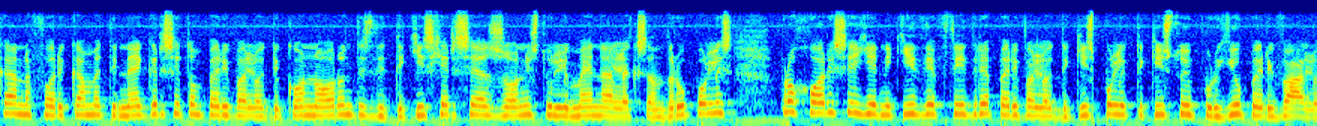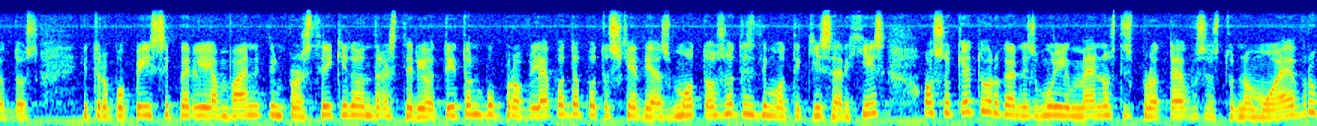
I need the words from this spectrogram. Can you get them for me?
αναφορικά με την έγκριση των περιβαλλοντικών όρων της Δυτικής Χερσαίας Ζώνης του λιμένα Αλεξανδρούπολης, προχώρησε η Γενική Διευθύντρια Περιβαλλοντικής Πολιτικής του Υπουργείου Περιβάλλοντος. Η τροποποίηση περιλαμβάνει την προσθήκη των δραστηριοτήτων που προβλέπονται από το σχεδιασμό τόσο της Δημοτικής Αρχής όσο και του Οργανισμού Λιμένος της Πρωτεύουσας του Νομού Εύρου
